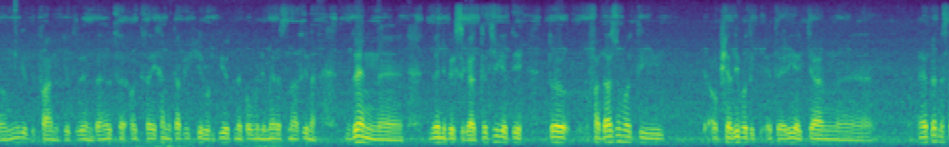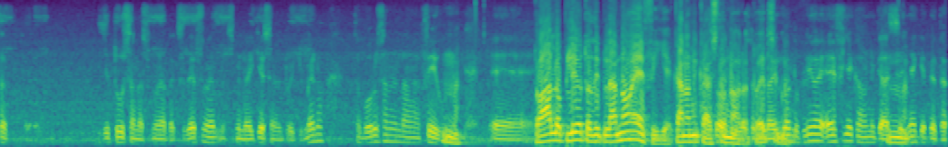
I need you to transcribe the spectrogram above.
γνώμη μου, γιατί φάνηκε ότι δεν ήταν, ότι θα, ότι θα είχαν κάποιο χειρουργείο την επόμενη μέρα στην Αθήνα. Δεν, ε, δεν υπήρξε κάτι τέτοιο, γιατί το, φαντάζομαι ότι οποιαδήποτε εταιρεία και αν ε, έπαιρνε θα ζητούσαν ας πούμε, να ταξιδέψουν με τις μηνοϊκές προκειμένου θα μπορούσαν να φύγουν. Ναι. Ε, το άλλο πλοίο το διπλανό έφυγε κανονικά στην ώρα του. Το ναι. το πλοίο έφυγε κανονικά στις 9 ναι. και 4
